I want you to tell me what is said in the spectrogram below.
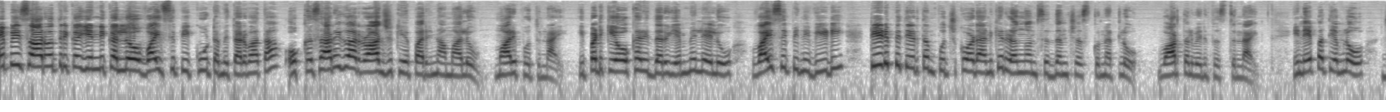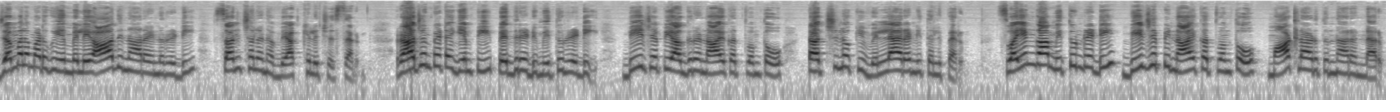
ఏపీ సార్వత్రిక ఎన్నికల్లో వైసీపీ కూటమి తర్వాత ఒక్కసారిగా రాజకీయ పరిణామాలు మారిపోతున్నాయి. ఇప్పటికే ఒకరిద్దరు ఎమ్మెల్యేలు వైసీపీని వీడి టీడీపీ తీర్థం పుచ్చుకోవడానికి రంగం సిద్ధం చేసుకున్నట్లు వార్తలు వినిపిస్తున్నాయి. ఈ నేపథ్యంలో జమ్మలమడుగు ఎమ్మెల్యే ఆదినారాయణ రెడ్డి సంచలన వ్యాఖ్యలు చేశారు. రాజంపేట ఎంపీ పెద్దిరెడ్డి మిథున్ రెడ్డి బీజేపీ అగ్ర నాయకత్వంతో టచ్లోకి వెళ్ళారని తెలిపారు. స్వయంగా మిథున్ రెడ్డి బీజేపీ నాయకత్వంతో మాట్లాడుతున్నారన్నారు.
